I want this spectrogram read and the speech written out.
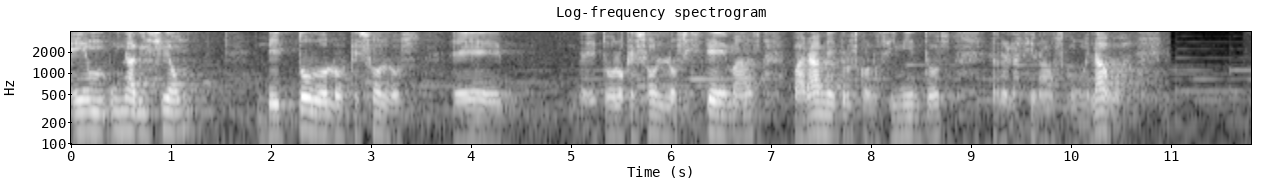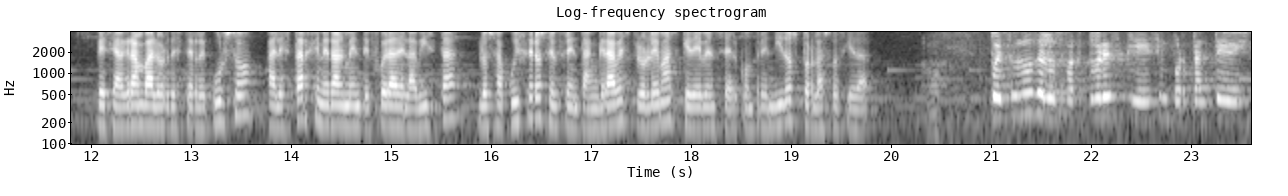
en una visión de todo lo que son los eh, eh, todo lo que son los sistemas, parámetros, conocimientos relacionados con el agua. Pese al gran valor de este recurso, al estar generalmente fuera de la vista, los acuíferos enfrentan graves problemas que deben ser comprendidos por la sociedad. Pues uno de los factores que es importante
